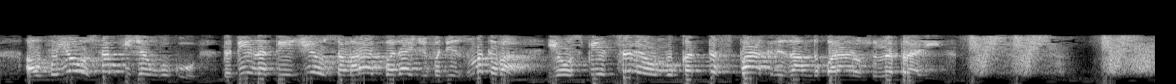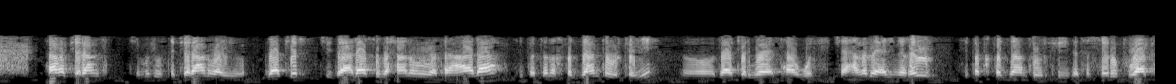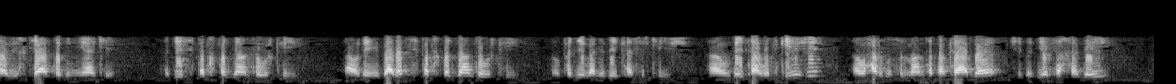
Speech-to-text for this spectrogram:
او په یو سب کي جنګ وکړو د دې نتېجې او ثمرات به دا وي چې په دې ځمکه به یو سپېڅلی او مقدس پاک نظام د قرآن او سنت راځي هغه پیران چې موږ ورته پیران وایو دا پیر چې د الله سبحانه وتعالی صفتونه خپل ځان ته ورکوي نو دا پیر به تاغوت چې هغه د علم غیب صفت خپل ځان ته ورکوي د تصرف واک او اختیار په دنیا کې د دې صفت خپل ځان ته ورکوي او د عبادت صفت خپل ځان ته ورکوي نو په دې باندې دی کافر کېږي او دی طاغوت کېږي او هر مسلمان ته په کار ده چې د دې څخه دی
